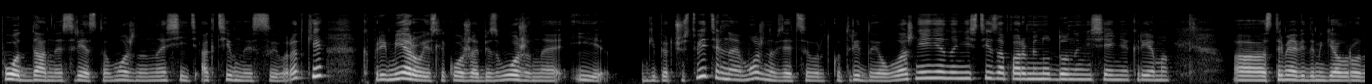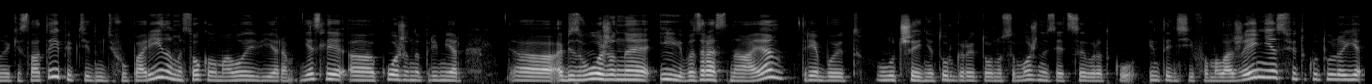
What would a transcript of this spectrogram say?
под данное средство можно наносить активные сыворотки. К примеру, если кожа обезвоженная и гиперчувствительная, можно взять сыворотку 3D увлажнения, нанести за пару минут до нанесения крема э, с тремя видами гиалуроновой кислоты, пептидом дифупарином и соколом алоэ вера. Если э, кожа, например, обезвоженная и возрастная, требует улучшения тургора и тонуса, можно взять сыворотку интенсив омоложения с фитокультурой,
